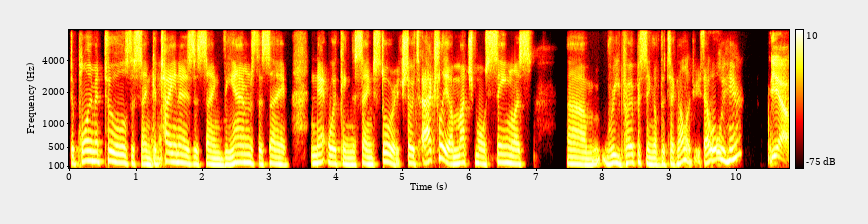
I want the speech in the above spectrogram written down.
deployment tools, the same containers, the same VMs, the same networking, the same storage. So it's actually a much more seamless um, repurposing of the technology. Is that what we hear? Yeah,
